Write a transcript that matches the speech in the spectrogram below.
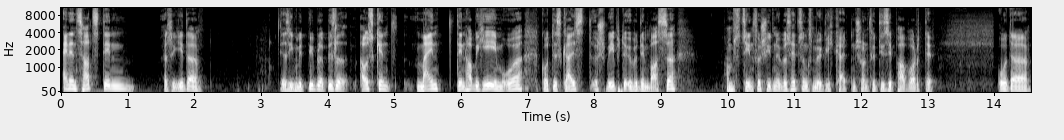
einen Satz, den also jeder, der sich mit Bibel ein bisschen auskennt, meint, den habe ich eh im Ohr. Gottes Geist schwebte über dem Wasser. Haben es zehn verschiedene Übersetzungsmöglichkeiten schon für diese paar Worte. Oder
